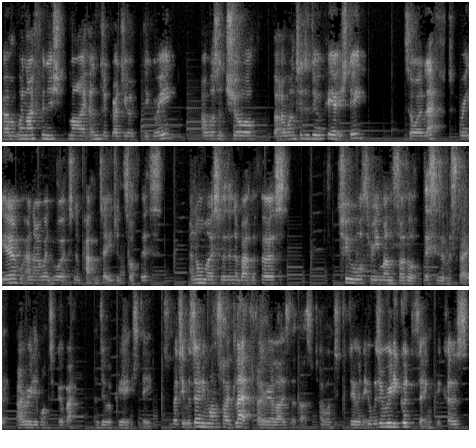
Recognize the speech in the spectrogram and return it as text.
um, when I finished my undergraduate degree, I wasn't sure that I wanted to do a PhD. So I left for a year and I went and worked in a patent agent's office. And almost within about the first two or three months, I thought, this is a mistake. I really want to go back and do a PhD. But it was only once I'd left, I realised that that's what I wanted to do. And it was a really good thing because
